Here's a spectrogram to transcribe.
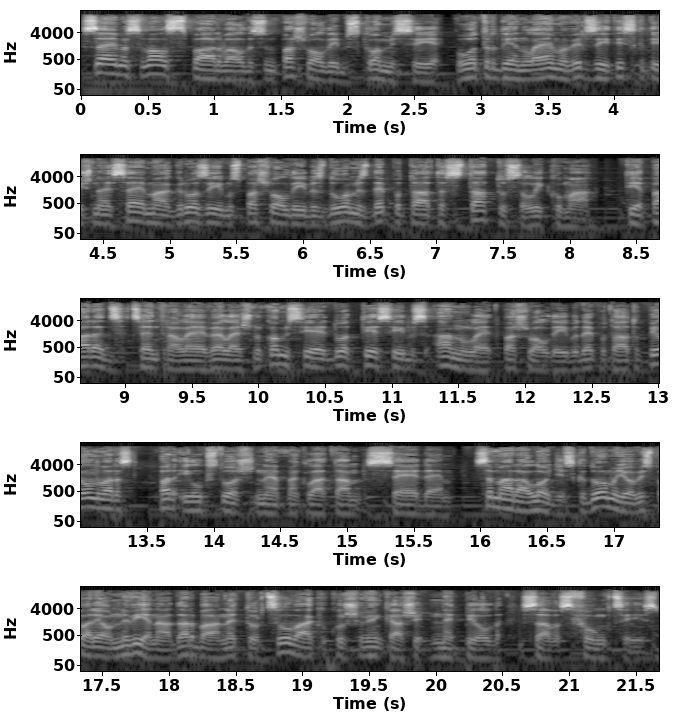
Seimas valsts pārvaldes un pašvaldības komisija otrdien lēma virzīt izskatīšanai Seimā grozījumus pašvaldības domas deputāta statusa likumā. Tie paredz Centrālajai vēlēšanu komisijai dot tiesības anulēt pašvaldību deputātu pilnvaras par ilgstoši neapmeklētām sēdēm. Samērā loģiska doma, jo vispār jau nevienā darbā netur cilvēku, kurš vienkārši nepilda savas funkcijas.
